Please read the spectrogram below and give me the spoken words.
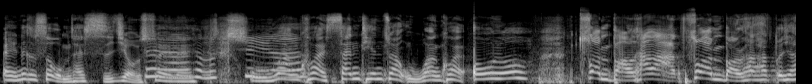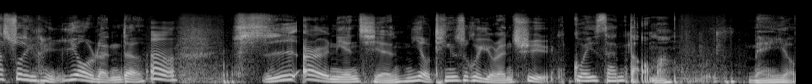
哎，那个时候我们才十九岁呢，啊、五万块三天赚五万块，哦哟，赚饱他啦，赚饱他，他而且他说了一个很诱人的，嗯，十二年前你有听说过有人去龟山岛吗？没有，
